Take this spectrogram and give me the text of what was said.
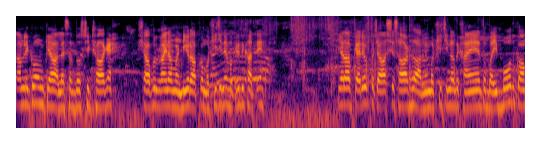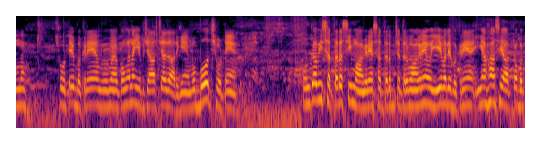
अल्लाम क्या हाल है? सब दोस्त ठीक ठाक हैं? शाहपुर कायना मंडी और आपको मक्खी चीना बकरी दिखाते हैं। यार आप कह रहे हो पचास से साठ हज़ार में मक्खी चीना दिखाएँ हैं तो भाई बहुत कम है। छोटे बकरे हैं वो मैं कहूँगा ना ये पचास पचास हज़ार के हैं वो बहुत छोटे हैं। उनका भी सत्तर अस्सी मांग रहे हैं सत्तर पचहत्तर मांग रहे हैं वो ये वाले बकरे हैं यहाँ से आपका बक,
